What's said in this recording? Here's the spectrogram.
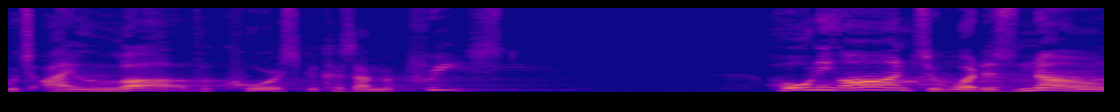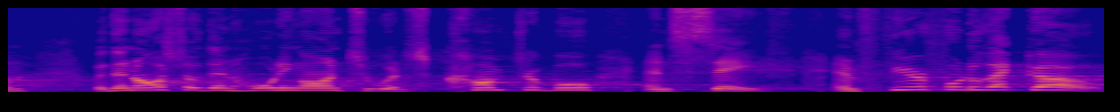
which I love, of course, because I'm a priest. Holding on to what is known, but then also then holding on to what is comfortable and safe, and fearful to let go,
